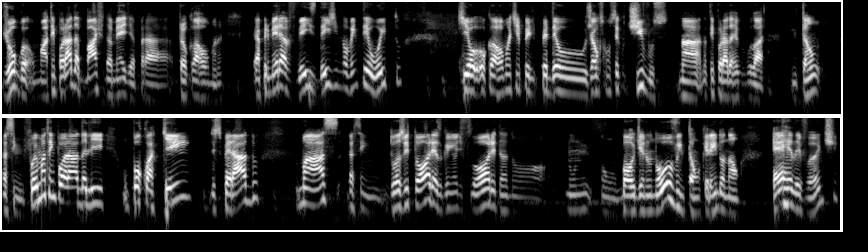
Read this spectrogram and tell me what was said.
jogo, uma temporada abaixo da média para Oklahoma, né? É a primeira vez desde 98 que o Oklahoma tinha per perdeu jogos consecutivos na, na temporada regular. Então, assim, foi uma temporada ali um pouco aquém do esperado, mas, assim, duas vitórias, ganhou de Flórida no, num, num ball de ano novo, então, querendo ou não, é relevante.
